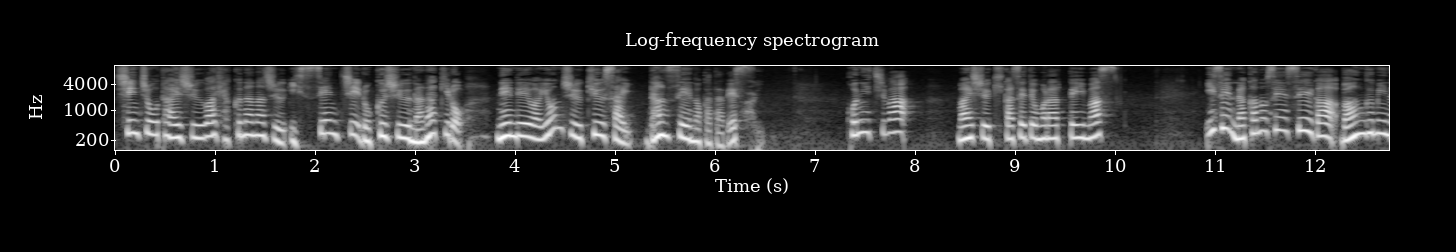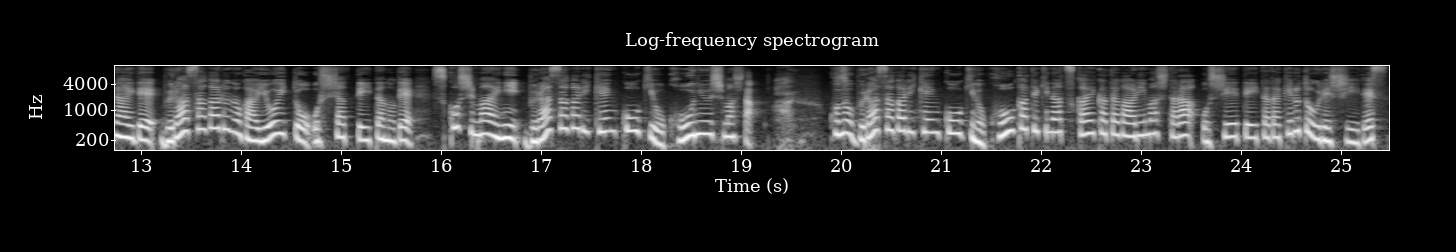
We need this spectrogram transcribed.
身長体重は171センチ67キロ。年齢は49歳、男性の方です。はいこんにちは。毎週聞かせてもらっています。以前中野先生が番組内でぶら下がるのが良いとおっしゃっていたので、少し前にぶら下がり健康器を購入しました。はいこのぶら下がり健康器の効果的な使い方がありましたら教えていただけると嬉しいです。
